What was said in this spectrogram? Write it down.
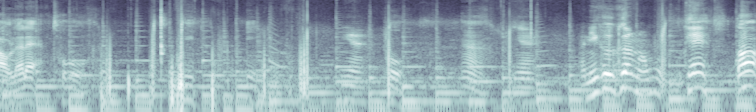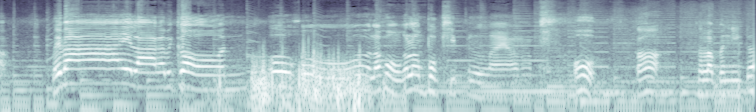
ก่าแล้วแหละโถนี่นี่ไงโถอ่าไงอันนี้คือเครื่องน้องผม โอเค ก็บายบายลากันไปก่อน โอ้โห แล้วผมก็ลงปกคลิปไปแล้วนะครับ โอ้ ก็สำหรับวันนี้ก็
